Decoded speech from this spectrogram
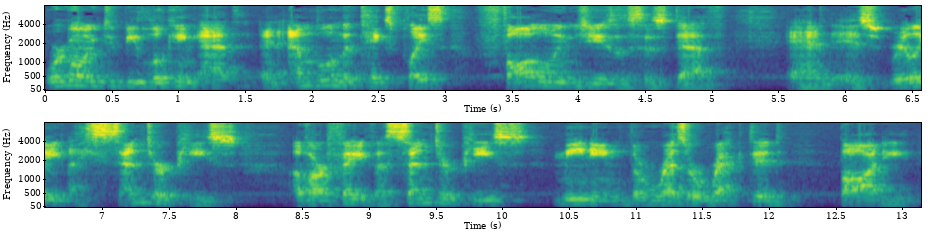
we're going to be looking at an emblem that takes place following Jesus' death and is really a centerpiece of our faith, a centerpiece meaning the resurrected body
